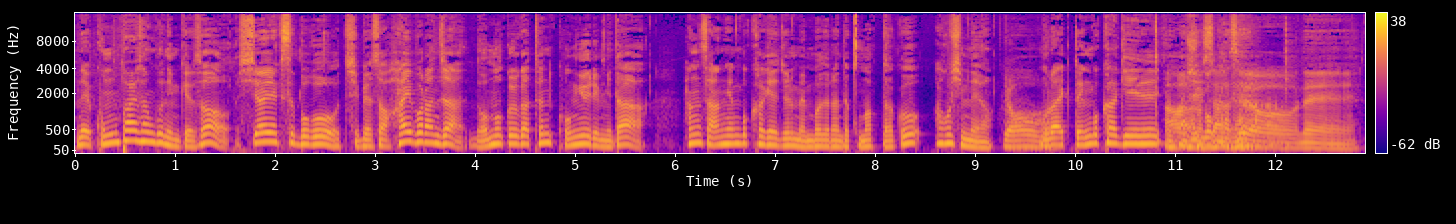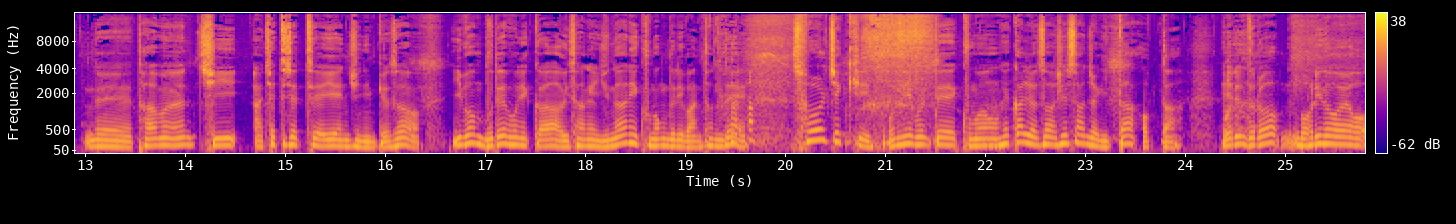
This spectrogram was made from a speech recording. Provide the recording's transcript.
네, 0839님께서 CIX 보고 집에서 하이볼 한 잔 너무 꿀 같은 공휴일입니다. 항상 행복하게 해주는 멤버들한테 고맙다고 하고 싶네요. 우라익도 행복하길. 아, 네. 행복하세요. 네. 네, 다음은 G, 아, ZZANG님께서 이번 무대 보니까 의상에 유난히 구멍들이 많던데 솔직히 옷 입을 때 구멍 헷갈려서 실수한 적 있다? 없다. 예를 들어 머리 넣어야,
